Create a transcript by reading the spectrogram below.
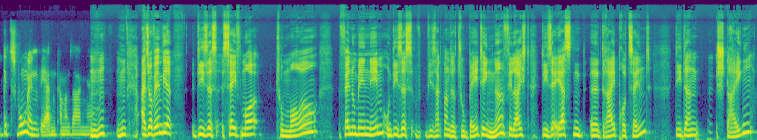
gezwungen werden, kann man sagen. Ja. Mhm, mh. Also wenn wir dieses Save More Tomorrow Phänomen nehmen und dieses, wie sagt man dazu, Baiting, ne? vielleicht diese ersten äh, drei Prozent, die dann steigen.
